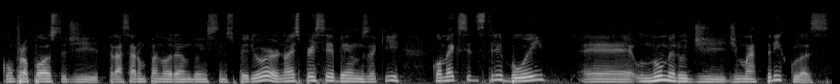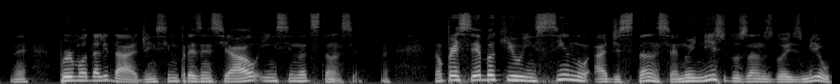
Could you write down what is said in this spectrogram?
com o propósito de traçar um panorama do ensino superior, nós percebemos aqui como é que se distribui é, o número de, de matrículas né, por modalidade, ensino presencial e ensino à distância. Né. Então perceba que o ensino à distância, no início dos anos 2000,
